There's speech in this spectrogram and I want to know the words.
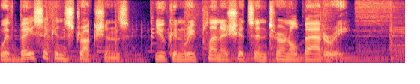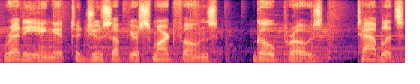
With basic instructions, you can replenish its internal battery, readying it to juice up your smartphones GoPros, tablets,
